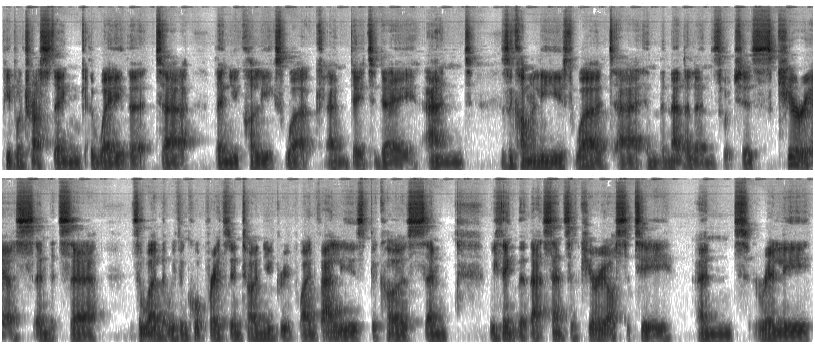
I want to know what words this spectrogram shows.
people trusting the way that uh, their new colleagues work um, day to day. And there's a commonly used word uh, in the Netherlands, which is curious, and it's a it's a word that we've incorporated into our new group wide values because um, we think that that sense of curiosity and really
